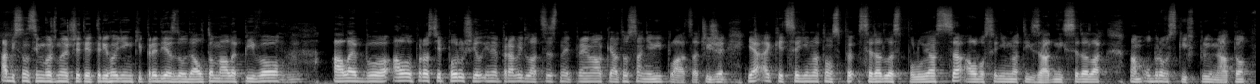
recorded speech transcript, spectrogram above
aby som si možno ešte tie 3 hodinky pred jazdou dal to malé pivo, mm-hmm. alebo, alebo proste porušil iné pravidla cestnej premávky a to sa nevypláca. Čiže mm-hmm. ja aj keď sedím na tom sp- sedadle spolujazca alebo sedím na tých zadných sedadlách, mám obrovský vplyv na to,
